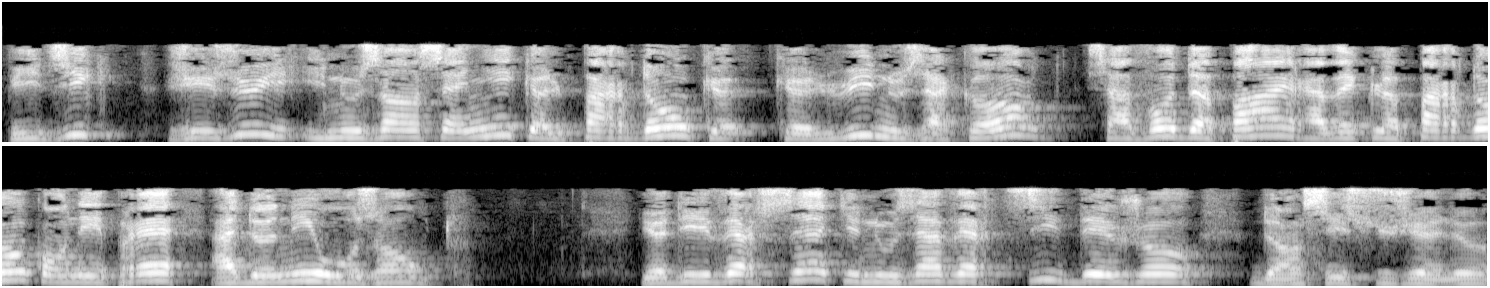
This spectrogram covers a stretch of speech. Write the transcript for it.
Puis il dit, Jésus, il nous a enseigné que le pardon que, lui nous accorde, ça va de pair avec le pardon qu'on est prêt à donner aux autres. Il y a des versets qui nous avertissent déjà dans ces sujets-là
